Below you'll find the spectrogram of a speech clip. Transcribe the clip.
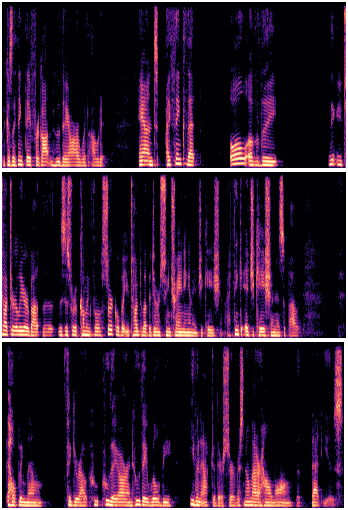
because I think they've forgotten who they are without it. And I think that all of the, you talked earlier about the, this is sort of coming full circle, but you talked about the difference between training and education. I think education is about helping them figure out who, who they are and who they will be even after their service, no matter how long that, that is.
